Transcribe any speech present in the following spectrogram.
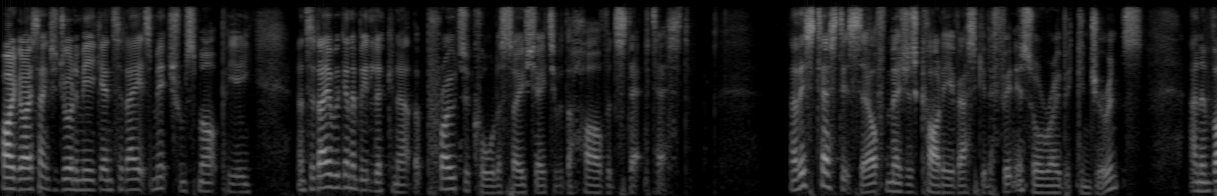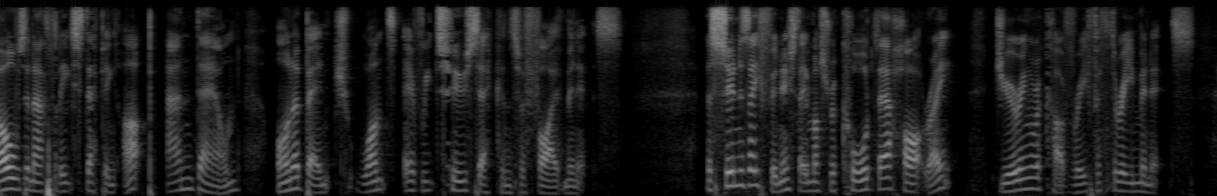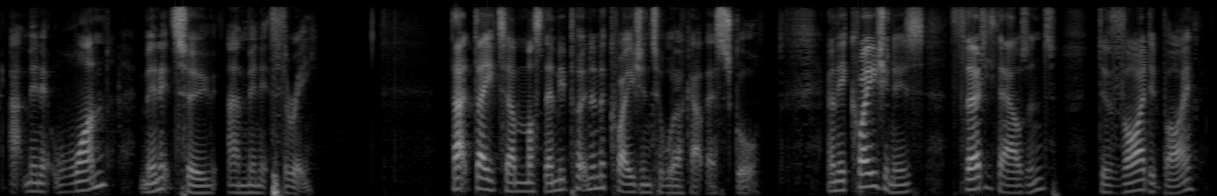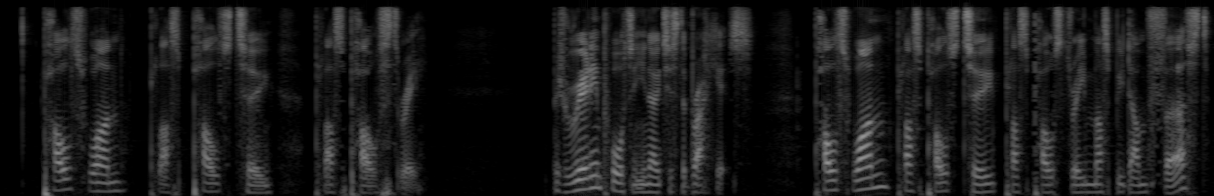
Hi guys, thanks for joining me again today. It's Mitch from Smart PE and today we're going to be looking at the protocol associated with the Harvard STEP test. Now this test itself measures cardiovascular fitness or aerobic endurance and involves an athlete stepping up and down on a bench once every two seconds for five minutes. As soon as they finish they must record their heart rate during recovery for three minutes at minute one, minute two and minute three. That data must then be put in an equation to work out their score. And the equation is 30,000 divided by pulse 1 plus pulse 2 plus pulse 3. But it's really important you notice the brackets. Pulse 1 plus pulse 2 plus pulse 3 must be done first.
